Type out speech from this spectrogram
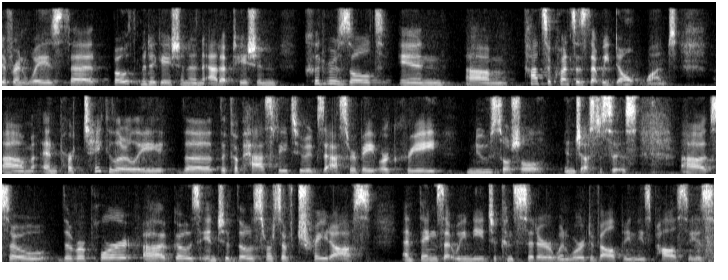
different ways that both mitigation and adaptation could result in um, consequences that we don't want, um, and particularly the the capacity to exacerbate or create new social injustices. Uh, so the report. Uh, goes into those sorts of trade offs and things that we need to consider when we're developing these policies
